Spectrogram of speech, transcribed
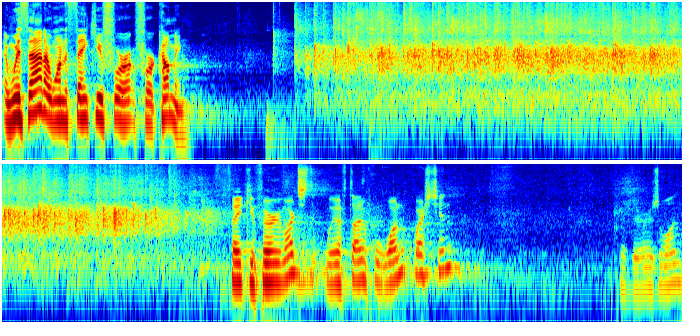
And with that, I want to thank you for, for coming. Thank you very much. We have time for one question if there is one.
